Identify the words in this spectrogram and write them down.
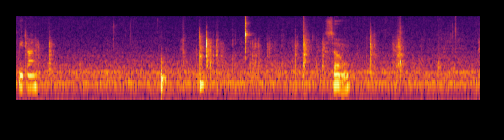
Sippy time. So, I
